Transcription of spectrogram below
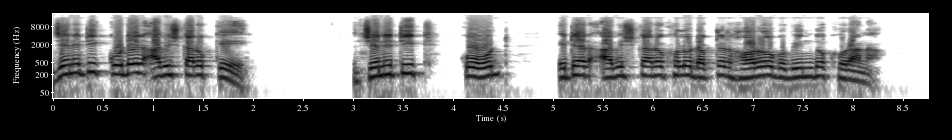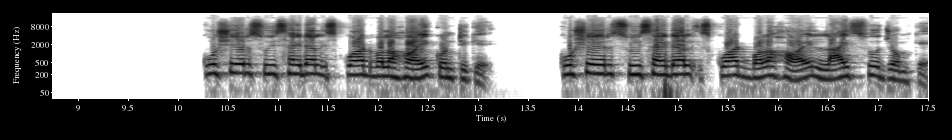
জেনেটিক কোডের আবিষ্কারক কে? জেনেটিক কোড, এটার আবিষ্কারক হলো ডক্টর হর গোবিন্দ খোরানা। কোষের সুইসাইডাল স্কোয়াড বলা হয় কোনটিকে? কোষের সুইসাইডাল স্কোয়াড বলা হয় লাইসোজোমকে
